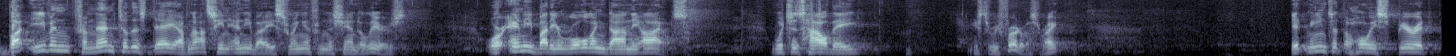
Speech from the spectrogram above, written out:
But even from then to this day, I've not seen anybody swinging from the chandeliers or anybody rolling down the aisles, which is how they used to refer to us, right? It means that the Holy Spirit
